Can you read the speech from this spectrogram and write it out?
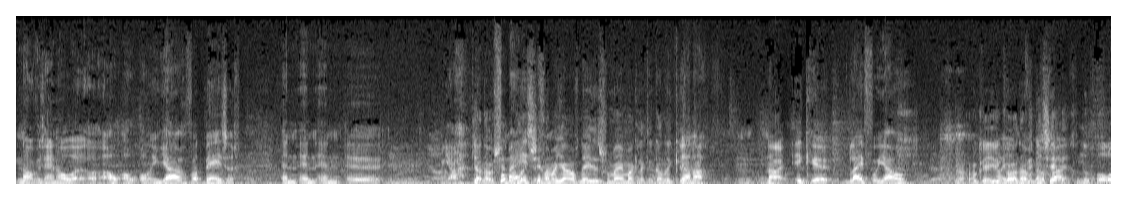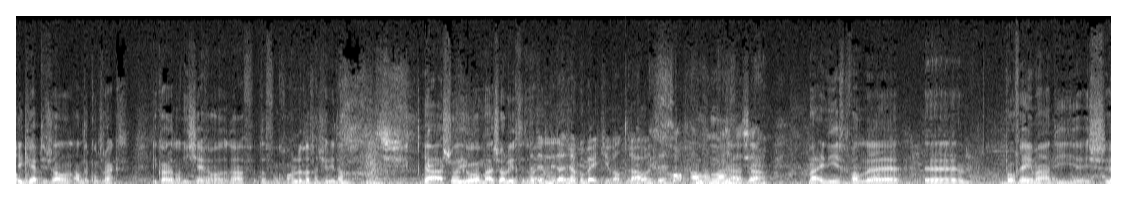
nou, we zijn al, eh, al, al, al een jaar of wat bezig. En, en, en, eh, ja, Ja, nou, voor zeg, mij maar, is zeg maar, maar ja of nee. Dat is voor mij makkelijk. Dan kan ik... eh, Ja, nou, nou, ik eh, blijf voor jou. Nou, oké. Nou, ik wou namelijk nou niet zeggen... Ik heb dus al een ander contract. Ik wou dat nog niet zeggen. Want, nou, dat vond ik gewoon lullig als jullie dan... Ja, sorry hoor, maar zo ligt het Dat, dan. dat is ook een beetje wantrouwend, hè? God zeg. Nou, maar in ieder geval, eh eh, Bovema die eh, is eh,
